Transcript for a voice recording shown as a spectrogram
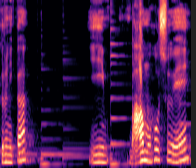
그러니까 이 마음 호수에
